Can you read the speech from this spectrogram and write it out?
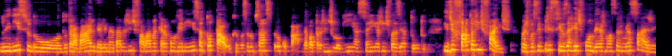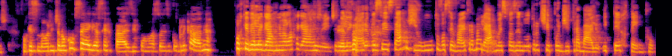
No início do, do trabalho da Elementar, a gente falava que era conveniência total, que você não precisava se preocupar. Dava pra gente login, a senha, a gente fazia tudo. E de fato a gente faz, mas você precisa responder as nossas mensagens, porque senão a gente não consegue acertar as informações e publicar, né? Porque delegar não é largar, gente. Delegar Exato. é você estar junto, você vai trabalhar, mas fazendo outro tipo de trabalho e ter tempo.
